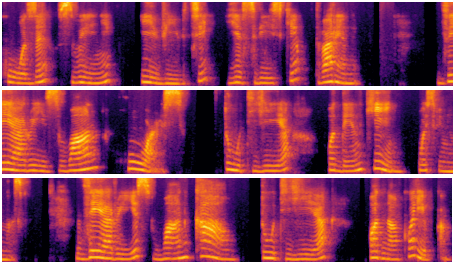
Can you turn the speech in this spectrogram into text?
кози, свині і вівці є свійські тварини. There is one horse. Тут є один кінь. Ось він у нас. There is one cow. Тут є одна корівка.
